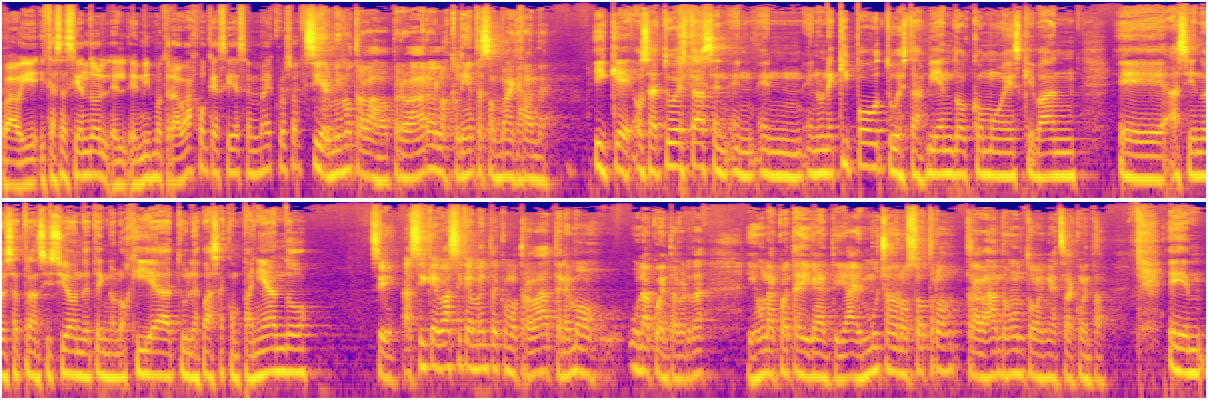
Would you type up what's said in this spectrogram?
Wow, ¿y estás haciendo el, el, mismo trabajo que hacías en Microsoft? Sí, el mismo trabajo, pero ahora los clientes son más grandes. ¿Y qué? O sea, tú estás en, en, en un equipo, tú estás viendo cómo es que van eh, haciendo esa transición de tecnología, tú les vas acompañando. Sí, así que básicamente como trabaja, tenemos una cuenta, ¿verdad? Y es una cuenta gigante hay muchos de nosotros trabajando juntos en esta cuenta. Eh,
